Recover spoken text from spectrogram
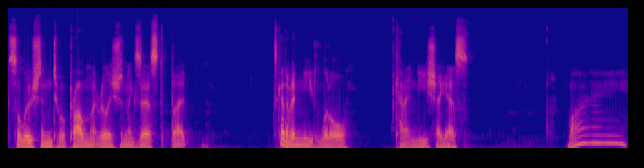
solution to a problem that really shouldn't exist, but it's kind of a neat little kind of niche, I guess. Why?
